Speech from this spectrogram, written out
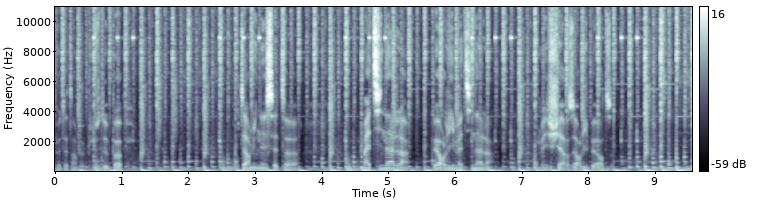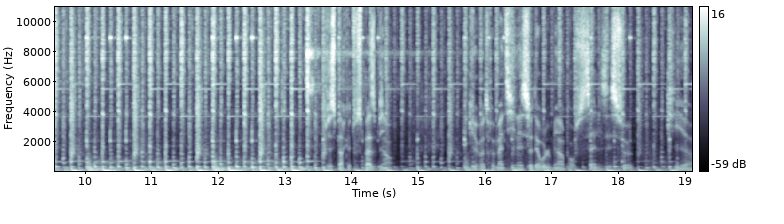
peut-être un peu plus de pop. Pour terminer cette matinale, early matinale pour mes chers early birds. Se passe bien et que votre matinée se déroule bien pour celles et ceux qui euh,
